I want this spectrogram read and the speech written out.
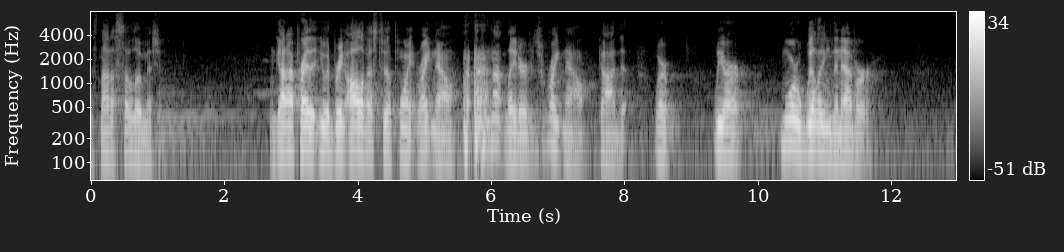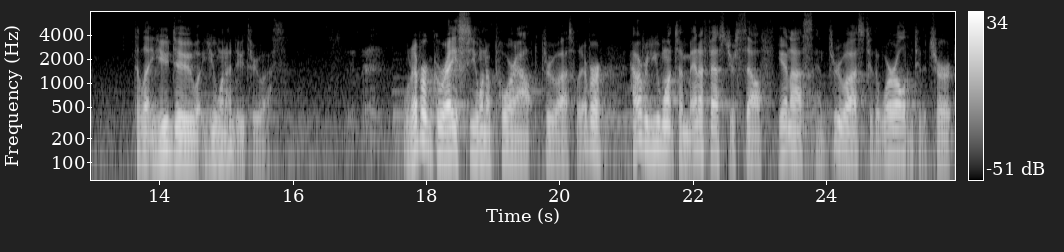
It's not a solo mission. And God, I pray that you would bring all of us to a point right now, not later, just right now, God, that where we are more willing than ever to let you do what you want to do through us. Whatever grace you want to pour out through us, whatever, however you want to manifest yourself in us and through us to the world and to the church,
